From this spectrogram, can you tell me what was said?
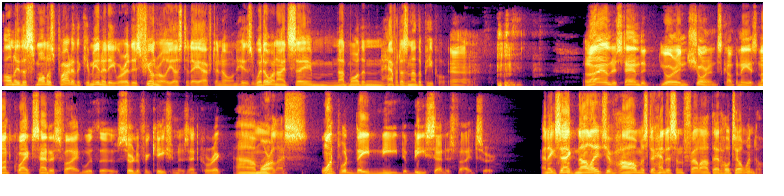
Only the smallest part of the community were at his funeral yesterday afternoon. His widow and I'd say mm, not more than half a dozen other people. Ah. well, I understand that your insurance company is not quite satisfied with the certification. Is that correct? Uh, more or less. What would they need to be satisfied, sir? An exact knowledge of how Mr. Henderson fell out that hotel window.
